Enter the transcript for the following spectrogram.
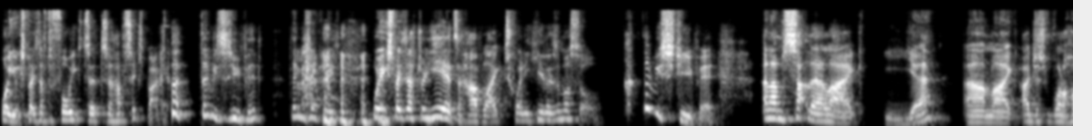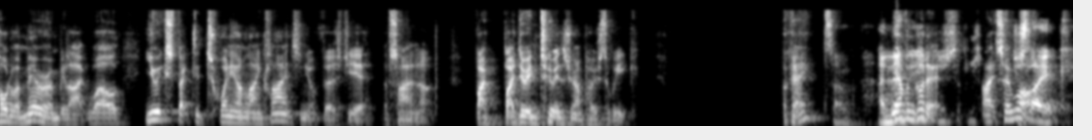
what you expect after four weeks to, to have six pack? Don't be stupid. Don't be so crazy. what you expect after a year to have like 20 kilos of muscle? Don't be stupid. And I'm sat there like, yeah. And I'm like, I just want to hold up a mirror and be like, well, you expected 20 online clients in your first year of signing up by by doing two Instagram posts a week. Okay. So and we haven't got it. Just, right, so what? Like,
